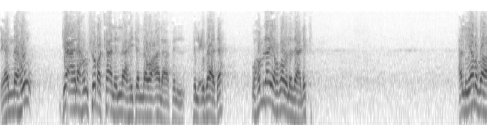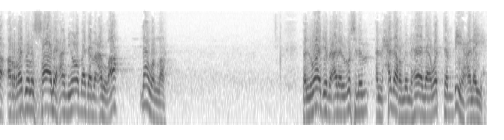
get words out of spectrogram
لأنه جعلهم شركاء لله جل وعلا في العبادة وهم لا يرضون ذلك. هل يرضى الرجل الصالح أن يعبد مع الله؟ لا والله. فالواجب على المسلم الحذر من هذا والتنبيه عليه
